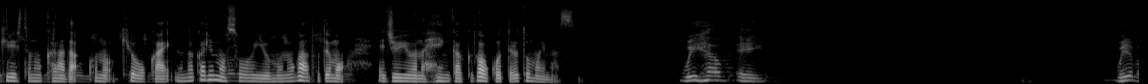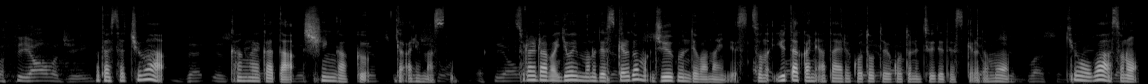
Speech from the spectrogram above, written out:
キリストの体、この教会の中にもそういうものがとても重要な変革が起こっていると思います。私たちは考え方、神学があります。それらは良いものですけれども十分ではないんです。その豊かに与えることということについてですけれども、今日はその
